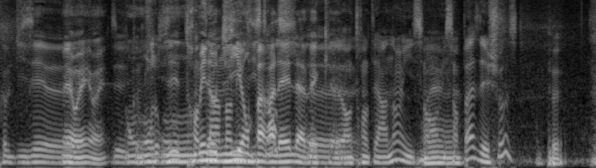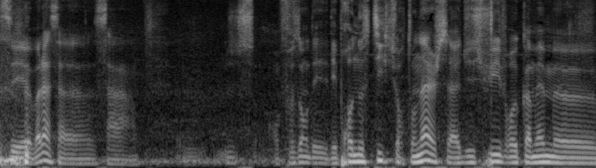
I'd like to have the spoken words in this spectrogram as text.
Comme disait. euh, Mais oui, oui. de- On, comme tu on- disais, on 31 met notre ans en parallèle avec... euh, euh, en 31 ans, il s'en ouais, il s'en ouais. passe des choses. Un peu. C'est voilà, ça, ça, en faisant des, des pronostics sur ton âge, ça a dû suivre quand même euh,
